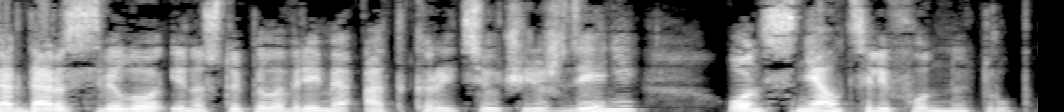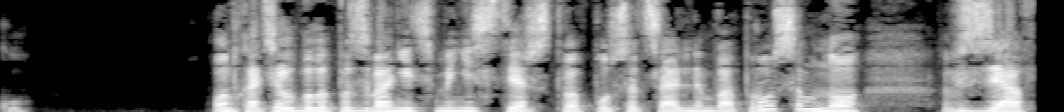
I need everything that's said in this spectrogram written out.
Когда рассвело и наступило время открытия учреждений, он снял телефонную трубку. Он хотел было позвонить в Министерство по социальным вопросам, но, взяв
